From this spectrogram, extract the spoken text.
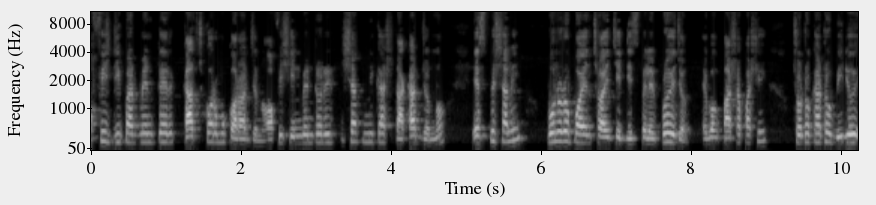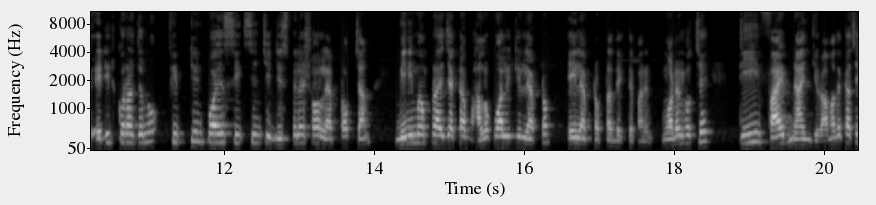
অফিস ডিপার্টমেন্টের কাজকর্ম করার জন্য অফিস ইনভেন্টরির হিসাব নিকাশ রাখার জন্য স্পেশালি পনেরো পয়েন্ট ছয় ইঞ্চি ডিসপ্লের প্রয়োজন এবং পাশাপাশি ছোটখাটো ভিডিও এডিট করার জন্য fifteen point six inch display সহ ল্যাপটপ চান। মিনিমাম প্রাইজে একটা ভালো কোয়ালিটির ল্যাপটপ এই ল্যাপটপটা দেখতে পারেন। মডেল হচ্ছে টি ফাইভ নাইন জিরো আমাদের কাছে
